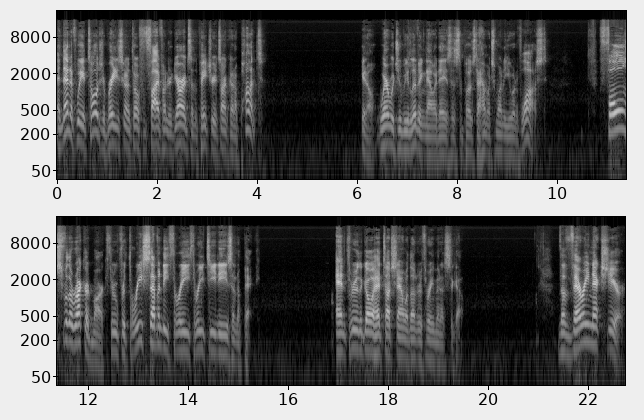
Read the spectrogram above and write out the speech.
And then if we had told you Brady's going to throw for 500 yards and the Patriots aren't going to punt, you know, where would you be living nowadays as opposed to how much money you would have lost? Foles for the record mark threw for 373, three TDs and a pick, and threw the go ahead touchdown with under three minutes to go. The very next year,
